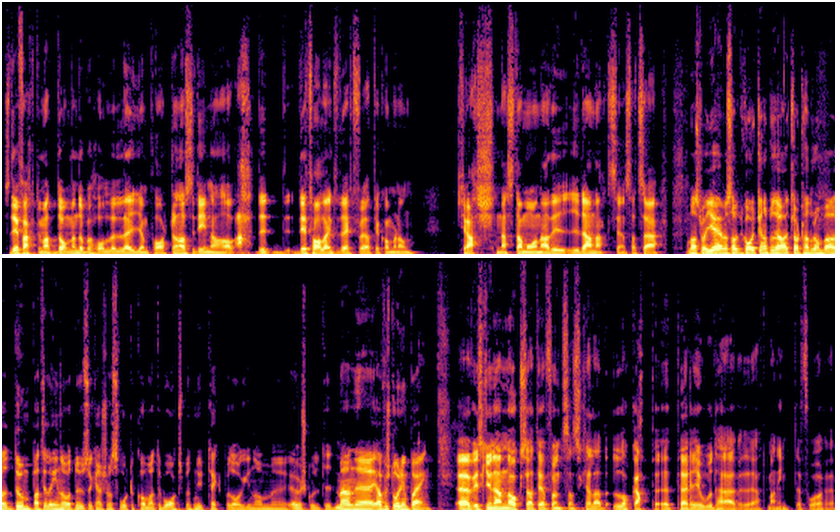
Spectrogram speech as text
Så det faktum att de ändå behåller lejonparten av sitt innehav, ah, det, det, det talar inte direkt för att det kommer någon krasch nästa månad i, i den aktien så att säga. Om man ska vara djävulsadvokat kan man säga att klart hade de bara dumpat hela innehållet nu så kanske det var svårt att komma tillbaka med ett nytt techbolag inom eh, överskådlig tid. Men eh, jag förstår din poäng. Eh, vi ska ju nämna också att det har funnits en så kallad lock-up-period här, att man inte får, eh,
